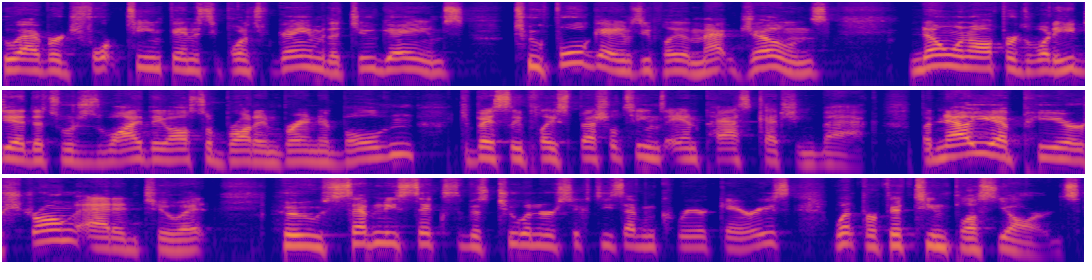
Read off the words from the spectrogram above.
who averaged 14 fantasy points per game in the two games, two full games he played with Mac Jones. No one offered what he did. That's which is why they also brought in Brandon Bolden to basically play special teams and pass catching back. But now you have Pierre Strong added to it, who 76 of his 267 career carries went for 15 plus yards.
